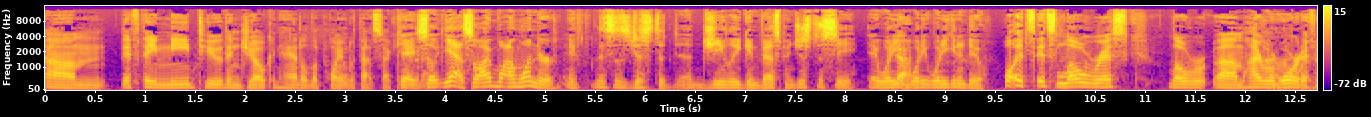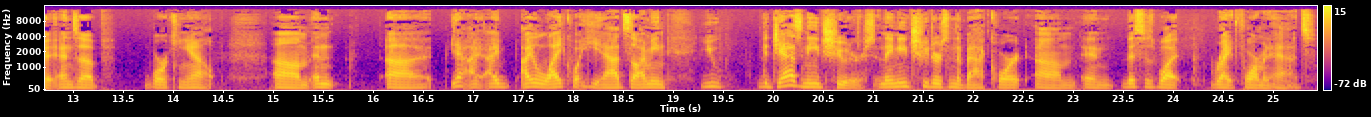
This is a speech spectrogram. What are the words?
um, if they need to, then Joe can handle the point with that second. Okay, so yeah, so I, I wonder if this is just a, a G League investment, just to see. Hey, what are you Yeah. what are, what are you going to do? well, it's it's low risk, low um, high, reward, if it ends up working out. Um, and uh, yeah, I, I I like what he adds though. I mean, you the Jazz need shooters, and they need shooters in the backcourt. Um, and this is what Wright Foreman adds.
